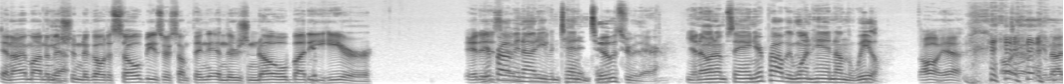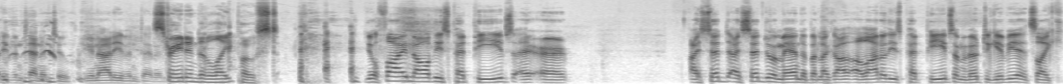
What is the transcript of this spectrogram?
And I'm on a Yeah. mission to go to Sobeys or something, and there's nobody here. It You're is probably not even 10 and 2 through there. You know what I'm saying? You're probably one hand on the wheel. Oh yeah, oh yeah. You're not even ten and two. You're not even ten. And two. Straight into the light post. You'll find all these pet peeves are. are I said I said to Amanda, but like a, a lot of these pet peeves I'm about to give you, it's like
